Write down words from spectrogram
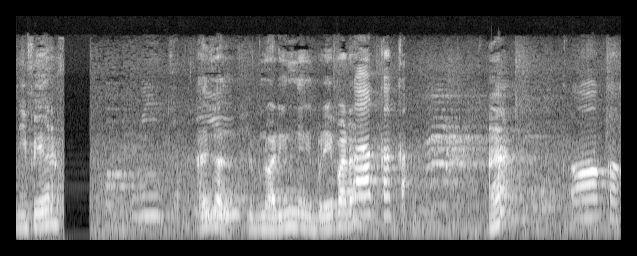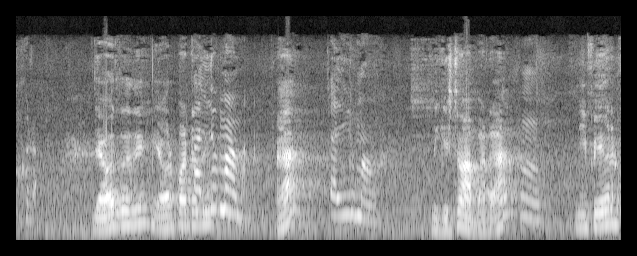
నీ ఫేవరెట్ అది కాదు ఇప్పుడు నువ్వు అడిగింది ఇప్పుడు ఏ పాట? ఎవరిది? ఎవరి పాట నీకు ఇష్టం ఆ పాట. నీ favourite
